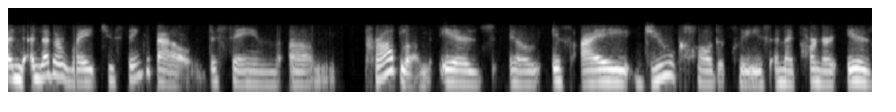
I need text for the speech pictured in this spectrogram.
And another way to think about the same um, problem is, you know, if I do call the police and my partner is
